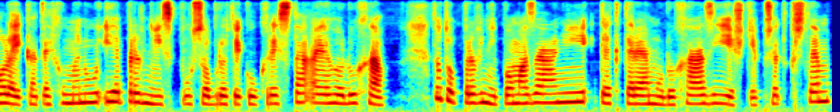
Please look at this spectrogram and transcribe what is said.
Olej katechumenů je první způsob dotyku Krista a jeho ducha. Toto první pomazání, ke kterému dochází ještě před křtem,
